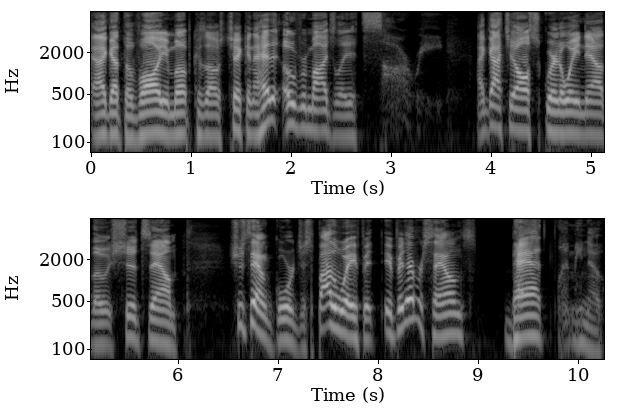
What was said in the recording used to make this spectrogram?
I got the volume up because I was checking. I had it overmodulated. Sorry, I got you all squared away now, though. It should sound should sound gorgeous. By the way, if it if it ever sounds bad, let me know.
